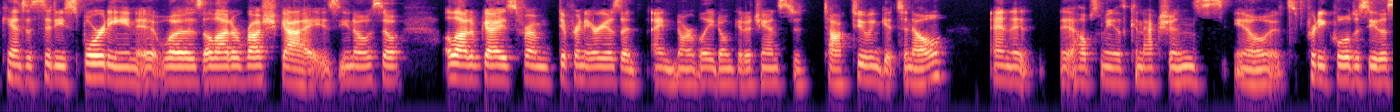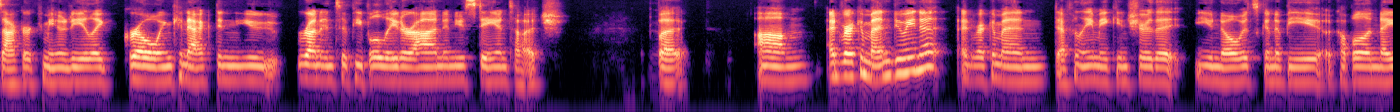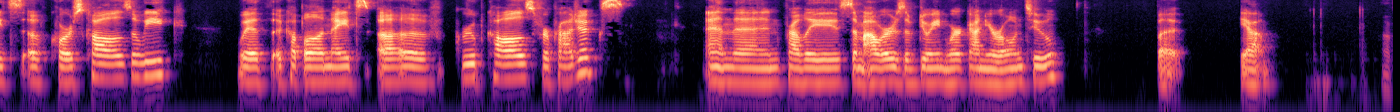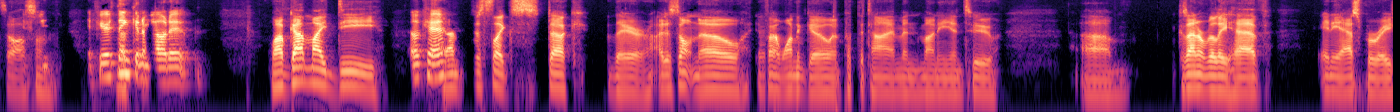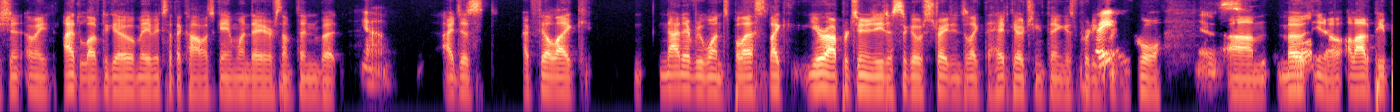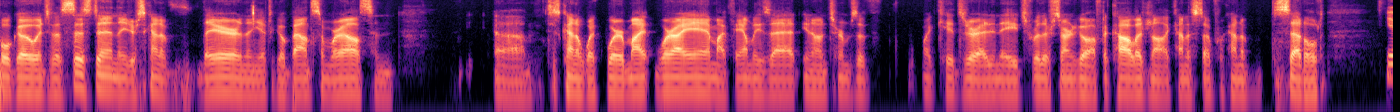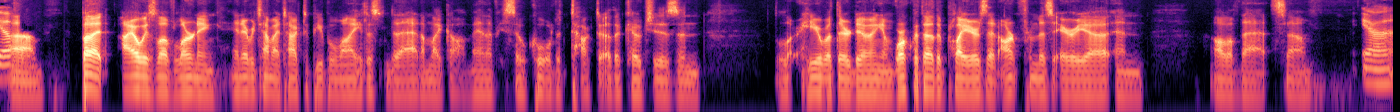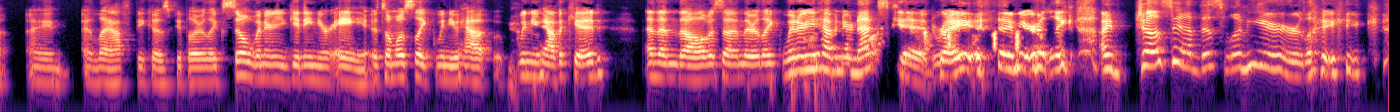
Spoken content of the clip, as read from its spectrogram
Kansas City Sporting, it was a lot of rush guys, you know, so a lot of guys from different areas that I normally don't get a chance to talk to and get to know. And it it helps me with connections. You know, it's pretty cool to see the soccer community like grow and connect and you run into people later on and you stay in touch. But um, I'd recommend doing it. I'd recommend definitely making sure that you know it's going to be a couple of nights of course calls a week with a couple of nights of group calls for projects and then probably some hours of doing work on your own too. But yeah. That's awesome. If you're thinking about it. Well, I've got my D. Okay. I'm just like stuck there. I just don't know if I want to go and put the time and money into um because I don't really have any aspiration. I mean, I'd love to go maybe to the college game one day or something, but yeah, I just I feel like not everyone's blessed. Like your opportunity just to go straight into like the head coaching thing is pretty, right? pretty cool. Um, mo- cool. you know, a lot of people go into assistant and they're just kind of there, and then you have to go bounce somewhere else, and um, just kind of like where my where I am, my family's at, you know, in terms of my kids are at an age where they're starting to go off to college and all that kind of stuff. We're kind of settled. Yeah. Um, but I always love learning. And every time I talk to people, when I listen to that, I'm like, oh man, that'd be so cool to talk to other coaches and hear what they're doing and work with other players that aren't from this area and all of that. So, yeah, I I laugh because people are like, so when are you getting your A? It's almost like when you have when you have a kid and then all of a sudden they're like, when are you having your next kid? Right. and you're like, I just had this one here. Like,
